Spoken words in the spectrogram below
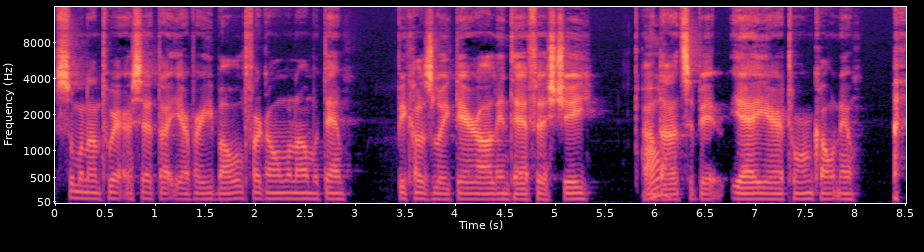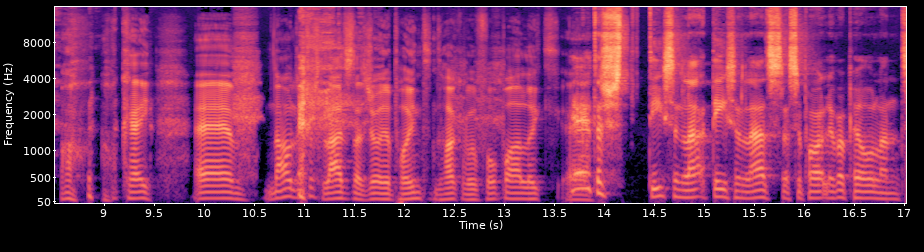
someone on Twitter said that you're very bold for going on with them because like they're all into FSG and Oh. that's a bit yeah you're a turncoat now. Oh, okay. Um, no, they're just lads that enjoy a point and talk about football. Like, uh, yeah, they're just decent la- decent lads that support Liverpool and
